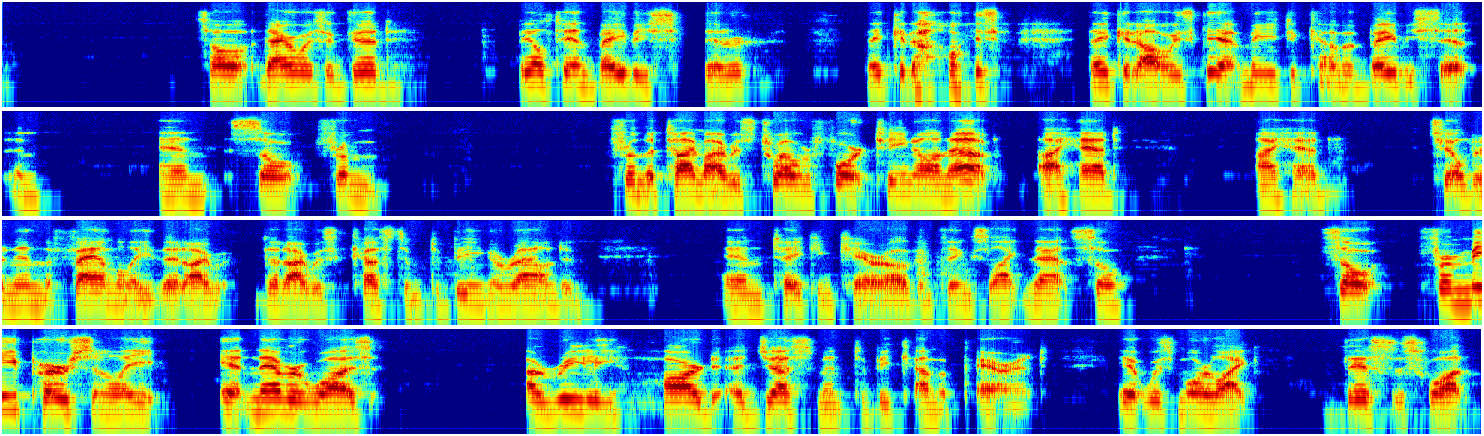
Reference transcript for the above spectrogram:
so there was a good built in babysitter they could always they could always get me to come and babysit and and so from from the time I was 12 or 14 on up I had I had children in the family that I that I was accustomed to being around and and taking care of and things like that so so for me personally it never was a really hard adjustment to become a parent. It was more like, this is what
